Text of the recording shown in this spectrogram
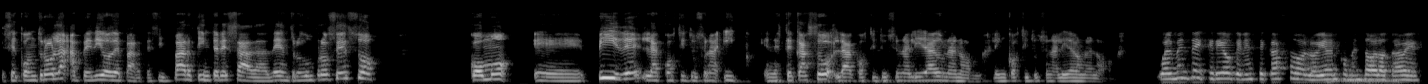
se controla a pedido de parte, si parte interesada dentro de un proceso, como eh, pide la constitucionalidad, y en este caso la constitucionalidad de una norma, la inconstitucionalidad de una norma. Igualmente creo que en este caso lo habían comentado la otra vez,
